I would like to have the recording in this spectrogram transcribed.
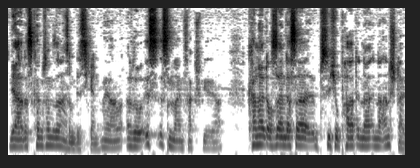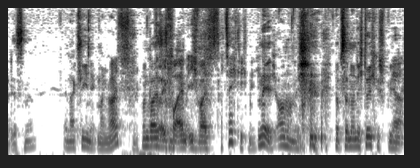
Ja, das kann schon sein. So ein bisschen. Ja, also ist, ist ein Mindfuck-Spiel, ja. Kann halt auch sein, dass er Psychopath in einer, in einer Anstalt ist, ne? In einer Klinik. Man weiß es nicht. Man weiß Aber es Vor allem, ich weiß es tatsächlich nicht. Nee, ich auch noch nicht. ich hab's ja noch nicht durchgespielt. Ja.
